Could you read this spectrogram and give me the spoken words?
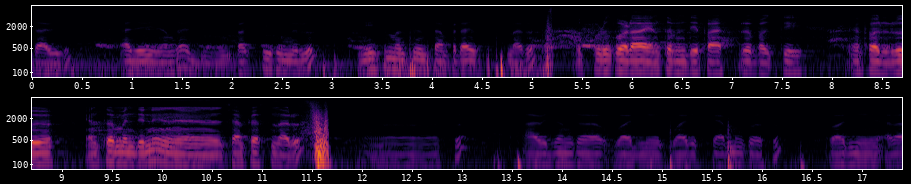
దావిదు. అదేవిధంగా భక్తిహీనులు నీతిమంతులను చంపడానికి చూస్తున్నారు. ఇప్పుడు కూడా ఎంతోమంది పాస్టర్లు భక్తి పరులు ఎంతోమందిని చంపేస్తున్నారు. సో ఆ విధంగా వారిని వారి క్షేమం కోసం వారిని అలా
